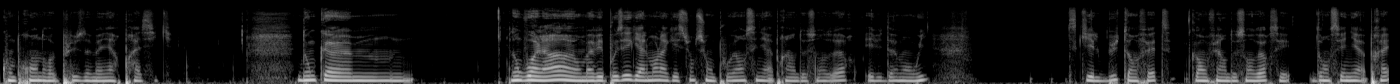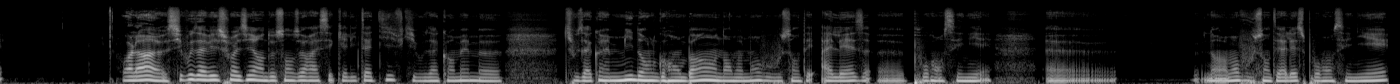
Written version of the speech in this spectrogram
comprendre plus de manière pratique. Donc, donc voilà, on m'avait posé également la question si on pouvait enseigner après un 200 heures. Évidemment oui. Ce qui est le but en fait, quand on fait un 200 heures, c'est d'enseigner après. Voilà, euh, si vous avez choisi un 200 heures assez qualitatif qui vous a quand même, euh, qui vous a quand même mis dans le grand bain, normalement vous vous sentez à l'aise euh, pour enseigner normalement vous vous sentez à l'aise pour enseigner.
